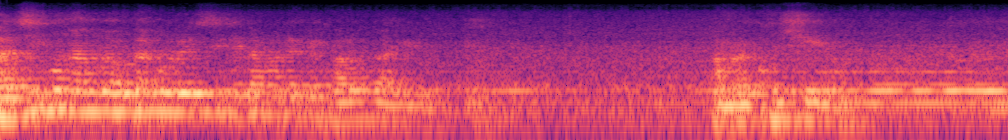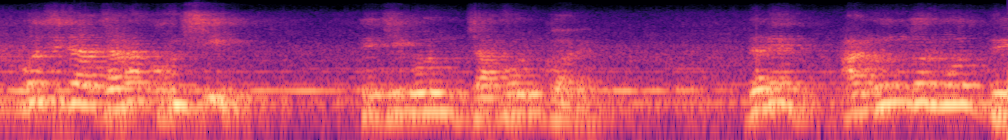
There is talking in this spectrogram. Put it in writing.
আজীবন আমরা ওটা করেছি যেটা আমাদেরকে ভালো লাগে। আমরা খুশি না বলছে যারা খুশি জীবন যাপন করে, জানেন, আনন্দের মধ্যে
